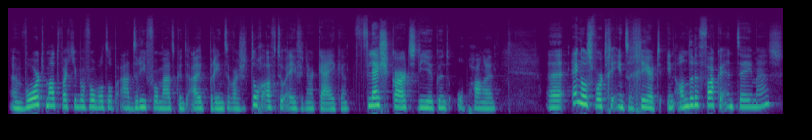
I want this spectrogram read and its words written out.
Een woordmat wat je bijvoorbeeld op A3-formaat kunt uitprinten, waar ze toch af en toe even naar kijken. Flashcards die je kunt ophangen. Uh, Engels wordt geïntegreerd in andere vakken en thema's.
